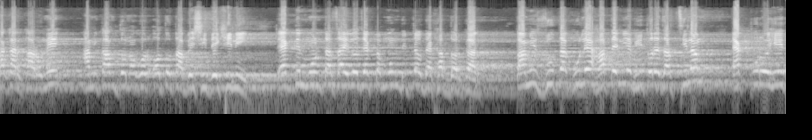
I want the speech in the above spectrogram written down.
থাকার কারণে আমি কান্তনগর অতটা বেশি দেখিনি। একদিন মনটা চাইলো যে একটা মন্দিরটাও দেখার দরকার। তো আমি জুতা খুলে হাতে নিয়ে ভিতরে যাচ্ছিলাম। এক পুরোহিত,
